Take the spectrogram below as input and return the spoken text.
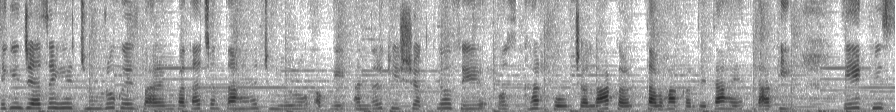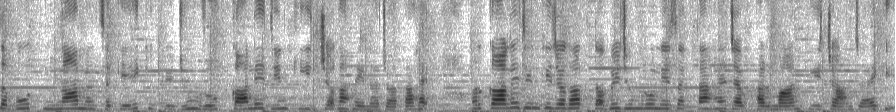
लेकिन जैसे ही झुमरू को इस बारे में पता चलता है, झुमरू अपने अंदर की शक्तियों से उस घर को जलाकर तबाह कर देता है ताकि एक भी सबूत ना मिल सके क्योंकि झुमरू काले जिन की जगह लेना चाहता है। और काले जिन की जगह तभी झुमरू ले सकता है जब अरमान की जान जाएगी,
